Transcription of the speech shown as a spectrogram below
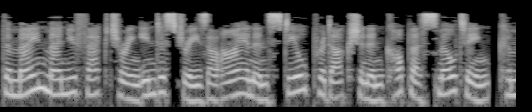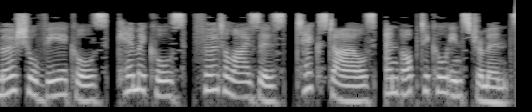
The main manufacturing industries are iron and steel production and copper smelting, commercial vehicles, chemicals, fertilizers, textiles, and optical instruments.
